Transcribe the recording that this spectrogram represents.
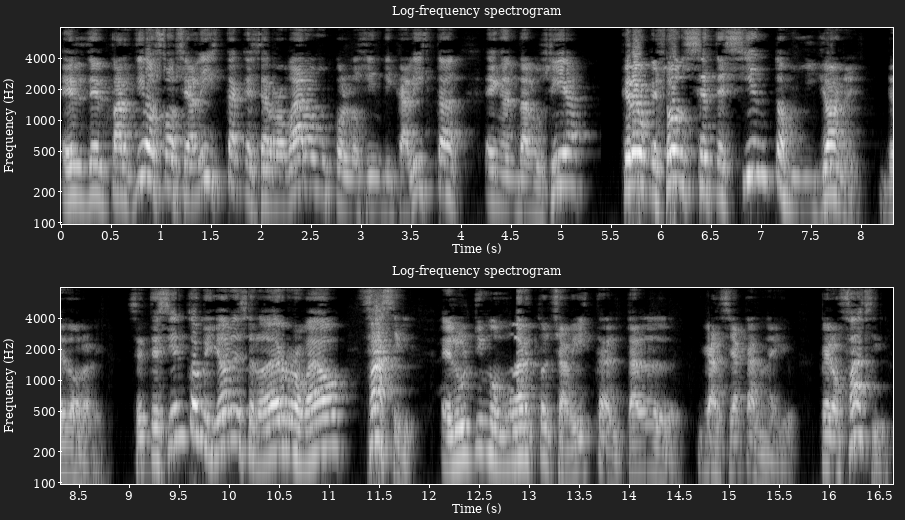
El del Partido Socialista que se robaron con los sindicalistas en Andalucía. Creo que son 700 millones de dólares. 700 millones se lo ha robado fácil el último muerto chavista, el tal García Carneiro. Pero fácil.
